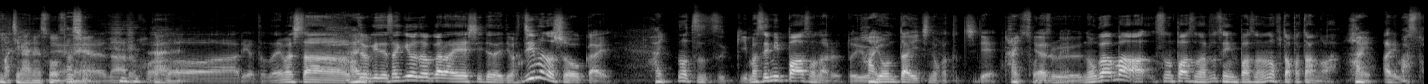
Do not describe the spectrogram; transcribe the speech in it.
間違いないそうですね。えーなるほど、はありがとうございました、い。というわけで先ほどからえーしていただいてます。ジムの紹介。はい。の続き、まあ、セミパーソナルというはい4対1の形ではいそうやですねるのが、まあそのパーソナルとセミパーソナルの2パターンがはい。ありますと。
